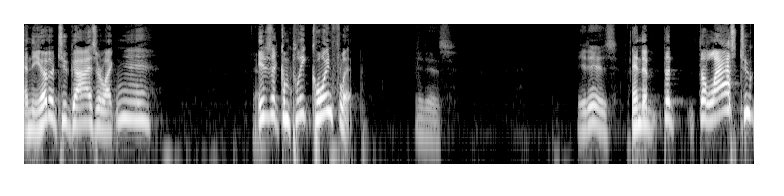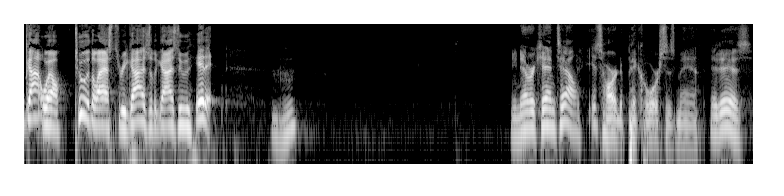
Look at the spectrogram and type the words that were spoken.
and the other two guys are like, eh. It is a complete coin flip. It is. It is. And the, the, the last two guys, well, two of the last three guys are the guys who hit it. Mm-hmm. You never can tell. It's hard to pick horses, man. It is.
